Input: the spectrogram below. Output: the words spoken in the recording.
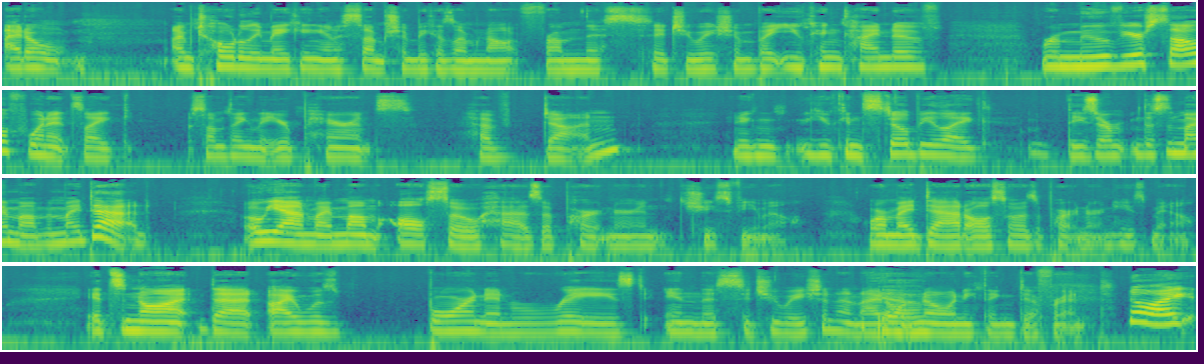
I don't, I'm totally making an assumption because I'm not from this situation, but you can kind of remove yourself when it's like something that your parents have done. And you can you can still be like, these are this is my mom and my dad. Oh yeah, and my mom also has a partner and she's female. Or my dad also has a partner and he's male. It's not that I was born and raised in this situation and I Yeah. don't know anything different. No, I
